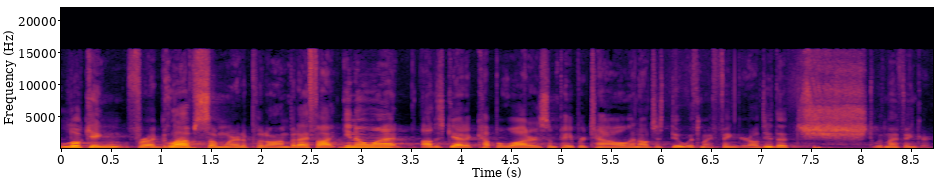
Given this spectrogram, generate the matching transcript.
looking for a glove somewhere to put on, but I thought, you know what? I'll just get a cup of water some paper towel and I'll just do it with my finger. I'll do the shh with my finger.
